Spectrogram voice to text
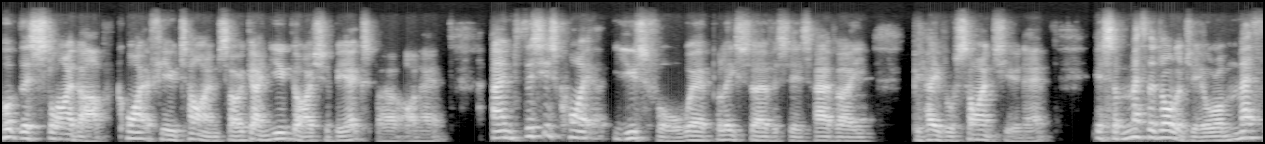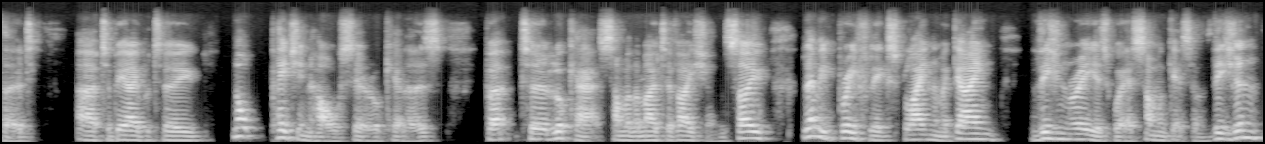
put this slide up quite a few times. So again, you guys should be expert on it. And this is quite useful where police services have a behavioural science unit. It's a methodology or a method uh, to be able to not pigeonhole serial killers, but to look at some of the motivations. So let me briefly explain them again. Visionary is where someone gets a vision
